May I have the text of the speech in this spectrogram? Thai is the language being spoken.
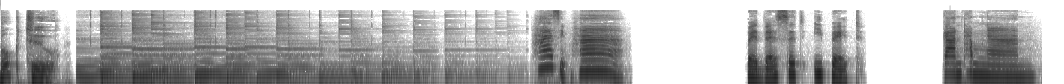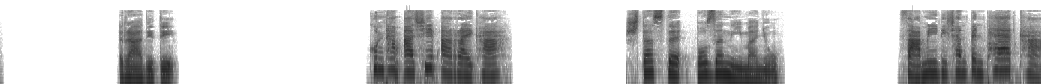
บุ๊กทูห้าสิบห้าเปเดสอีเปตการทำงาน raditi คุณทำอาชีพอะไรคะ Šta ste po zanimanju? สามีดิฉันเป็นแพทย์ค่ะ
